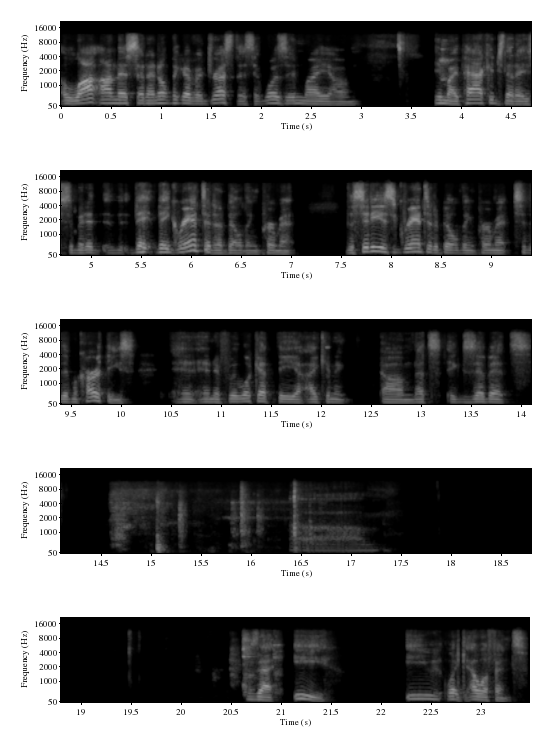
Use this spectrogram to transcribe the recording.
a, lot on this, and I don't think I've addressed this. It was in my um, in my package that I submitted. They they granted a building permit. The city has granted a building permit to the McCarthy's, and, and if we look at the, I can um, that's exhibits. Um, is that E? E like elephant.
